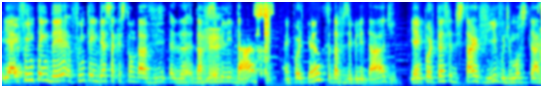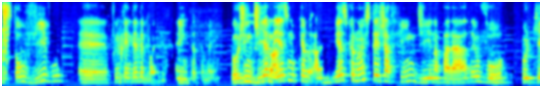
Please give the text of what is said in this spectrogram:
e, aí fui entender, fui entender essa questão da, vi, da, da, visibilidade, a importância da visibilidade e a importância de estar vivo, de mostrar estou vivo, é, fui entender depois dos 30 também. Hoje em dia, mesmo que, eu, mesmo que eu não esteja afim de ir na parada, eu vou, porque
